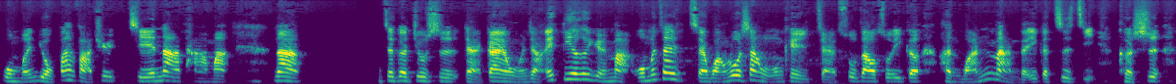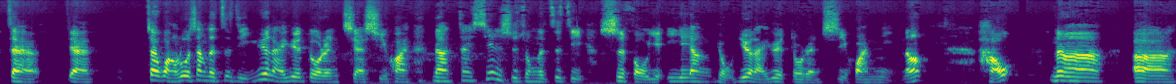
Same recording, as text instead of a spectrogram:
我们有办法去接纳它吗？那这个就是对，刚才我们讲，哎，第二个圆嘛，我们在在网络上，我们可以在塑造出一个很完满的一个自己，可是在，在在在网络上的自己越来越多人喜欢，那在现实中的自己是否也一样有越来越多人喜欢你呢？好，那呃，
